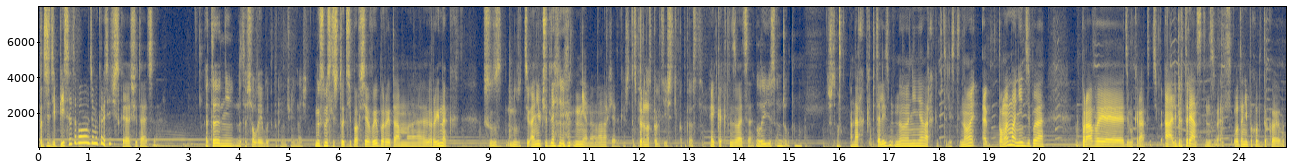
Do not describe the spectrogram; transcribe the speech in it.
Подожди, ПИС это, по-моему, демократическая считается. Это не, это все лейблы, которые ничего не значат. Ну, в смысле, что, типа, все выборы, там, э, рынок, ну, они чуть ли не... Не, ну, анархия, это, конечно, Теперь у нас политический подкаст. э, как это называется? Ladies and gentlemen. Что? Анархокапитализм? Ну, они не анархокапиталисты, но, э, по-моему, они, типа, правые демократы. Типа. А, либертарианцы это называется. Вот они, походу, такое вот.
